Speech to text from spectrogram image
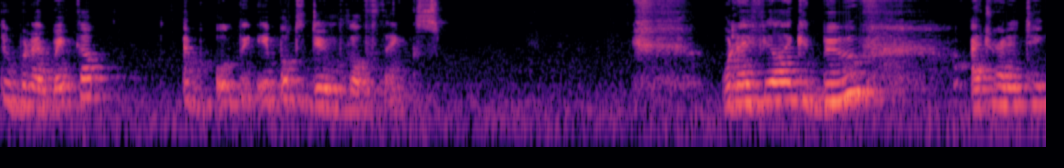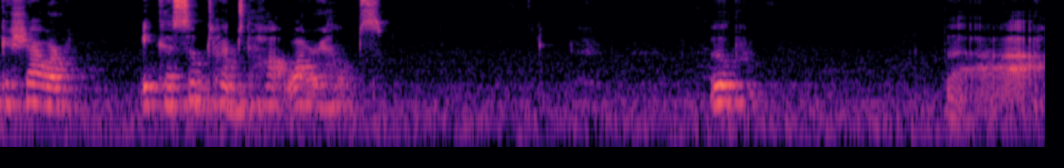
and when I wake up, I'm only able to do little things. When I feel I can move, I try to take a shower because sometimes the hot water helps. Oop. Ah.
